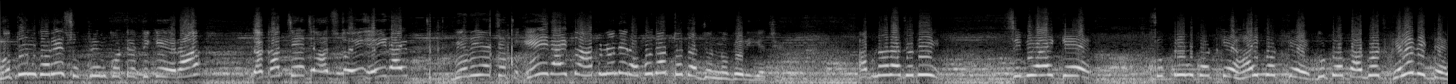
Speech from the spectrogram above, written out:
নতুন করে সুপ্রিম কোর্টের দিকে এরা দেখাচ্ছে যে আজ তো এই- রায় বেরিয়েছে তো এই রায় তো আপনাদের অপদার্থতার জন্য বেরিয়েছে। আপনারা যদি সিবিআই কে সুপ্রিম কোর্টকে হাইকোর্টকে দুটো কাগজ ফেলে দিতেন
